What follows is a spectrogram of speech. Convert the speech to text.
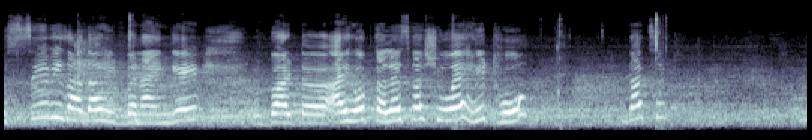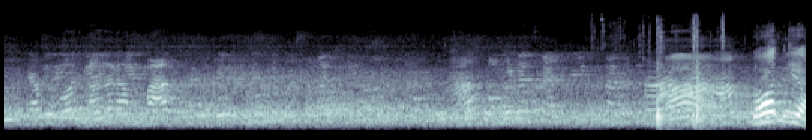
उससे भी ज़्यादा हिट बनाएँगे। बट आई होप कलर्स का शो है हिट हो। दैट्स इट अगर हम बात बहुत किया पहले वही पूछा है ओके फ़ैशन की बात करें तो फ़ैशन आपके लिए कितना इम्पोर्टेंट है अ, कुछ बताना चाहिए फ़ैशन किया।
